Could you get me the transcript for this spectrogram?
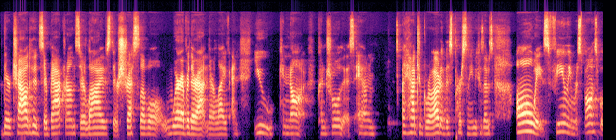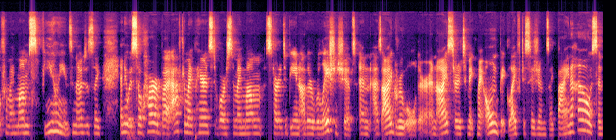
their childhoods, their backgrounds, their lives, their stress level, wherever they're at in their life. And you cannot control this. And I had to grow out of this personally because I was always feeling responsible for my mom's feelings. And I was just like, and it was so hard. But after my parents divorced and my mom started to be in other relationships, and as I grew older and I started to make my own big life decisions, like buying a house and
